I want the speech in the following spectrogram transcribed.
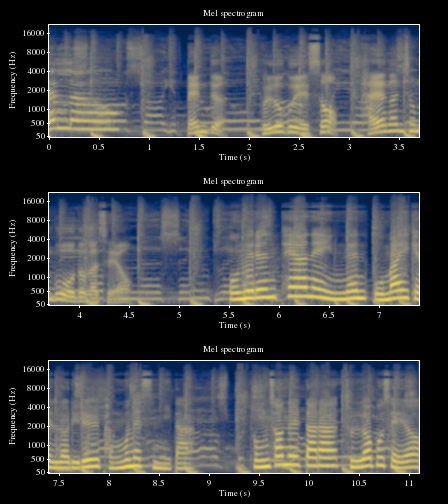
헬로 밴드, 블로그에서 다양한 정보 얻어가세요. 오늘은 태안에 있는 오마이 갤러리를 방문했습니다. 동선을 따라 둘러보세요.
